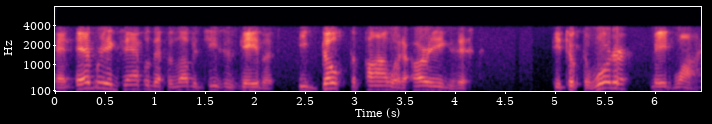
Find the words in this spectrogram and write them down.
And every example that beloved Jesus gave us, he built upon what already existed. He took the water, made wine.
